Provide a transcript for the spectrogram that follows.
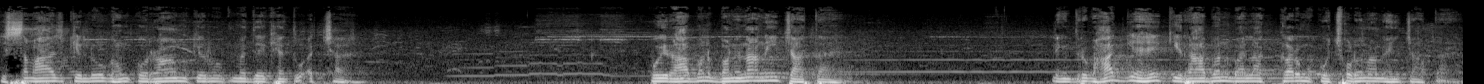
कि समाज के लोग हमको राम के रूप में देखें तो अच्छा है। कोई रावण बनना नहीं चाहता है, लेकिन दुर्भाग्य है कि रावण वाला कर्म को छोड़ना नहीं चाहता है।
